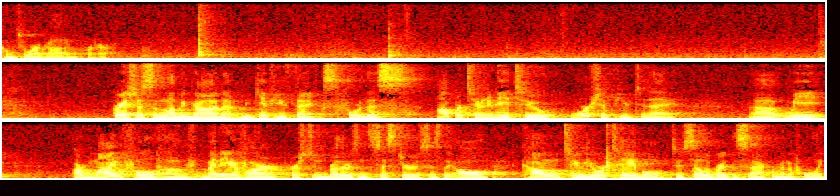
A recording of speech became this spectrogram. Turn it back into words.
come to our God in prayer. Gracious and loving God, uh, we give you thanks for this opportunity to worship you today. Uh, we are mindful of many of our Christian brothers and sisters as they all come to your table to celebrate the sacrament of Holy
